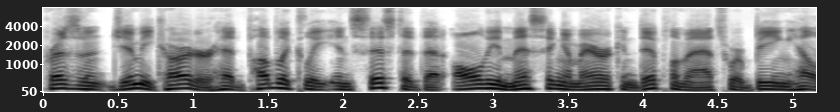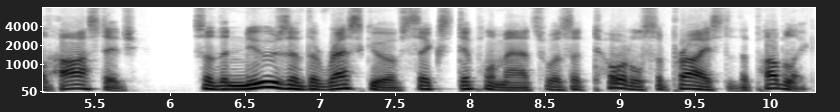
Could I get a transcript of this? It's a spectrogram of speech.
President Jimmy Carter had publicly insisted that all the missing American diplomats were being held hostage, so the news of the rescue of six diplomats was a total surprise to the public.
